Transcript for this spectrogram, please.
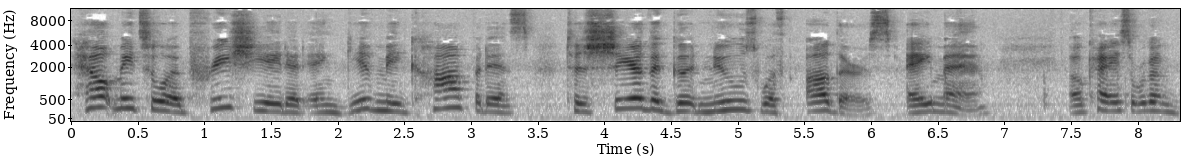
Help me to appreciate it and give me confidence to share the good news with others. Amen. Okay, so we're going to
